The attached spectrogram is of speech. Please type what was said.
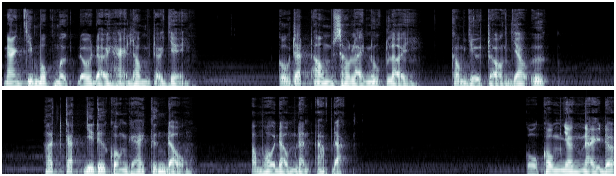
Nàng chỉ một mực đòi đợi Hải Long trở về. Cô trách ông sao lại nuốt lời, Không giữ trọn giao ước. Hết cách với đứa con gái cứng đầu, Ông hội đồng đành áp đặt. Cô công nhân này đó,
